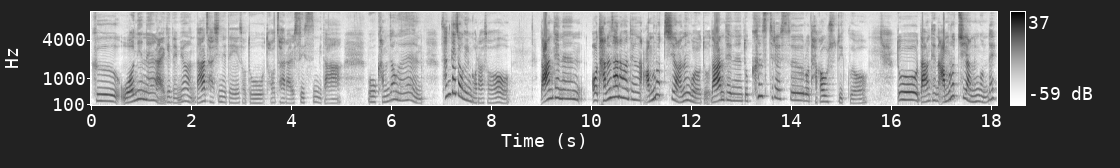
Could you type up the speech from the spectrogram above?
그 원인을 알게 되면 나 자신에 대해서도 더 잘 알 수 있습니다. 뭐, 감정은 상대적인 거라서, 나한테는 어 다른 사람한테는 아무렇지 않은 거여도 나한테는 또 큰 스트레스로 다가올 수도 있고요. 또 나한테는 아무렇지 않은 건데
